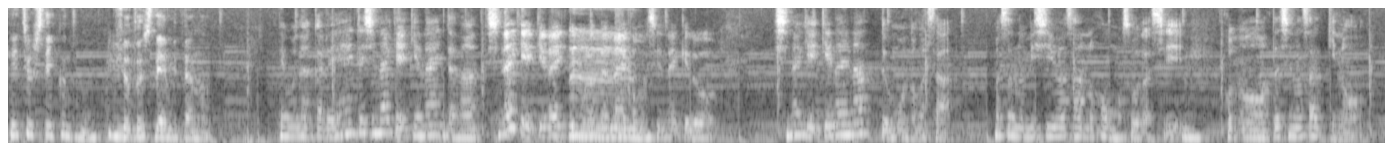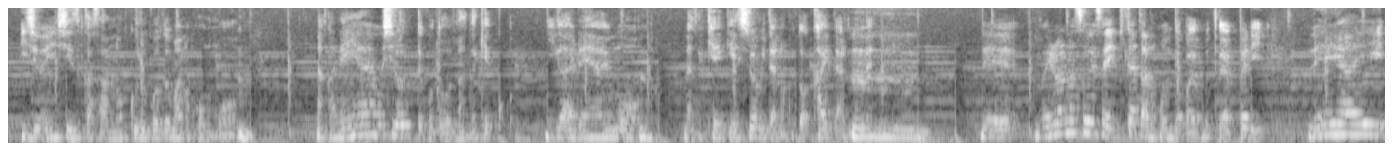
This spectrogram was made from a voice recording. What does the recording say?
成長していくんだな、うん。人としてみたいな。でもなんか恋愛ってしなきゃいけないんだなってしなきゃいけないってものではないかもしれないけど、しなきゃいけないなって思うのがさ、まあ、その三島さんの本もそうだし、この私のさっきの伊集院静香さんの「送る言葉」の本も、うん。なんか恋愛をしろってことをなんか結構苦い恋愛もうん。なんか経験しろみたいなことが書いてあるうんのね、うんで、まあ、いろんなそういうさ生き方の本とか読むとやっぱり恋愛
